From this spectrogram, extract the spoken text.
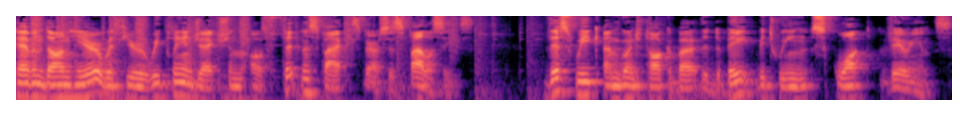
Kevin Dunn here with your weekly injection of fitness facts versus fallacies. This week I'm going to talk about the debate between squat variants.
